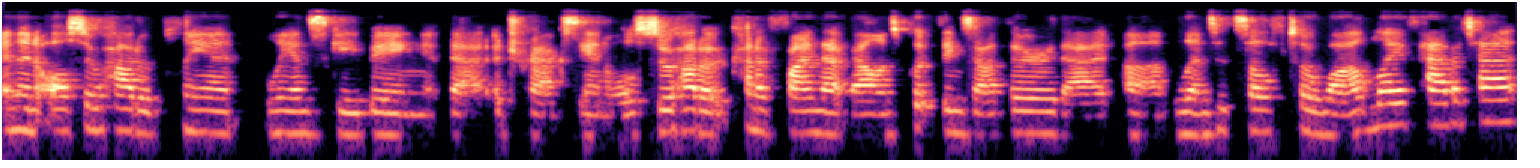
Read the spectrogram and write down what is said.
and then also how to plant landscaping that attracts animals. So how to kind of find that balance, put things out there that uh, lends itself to wildlife habitat,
